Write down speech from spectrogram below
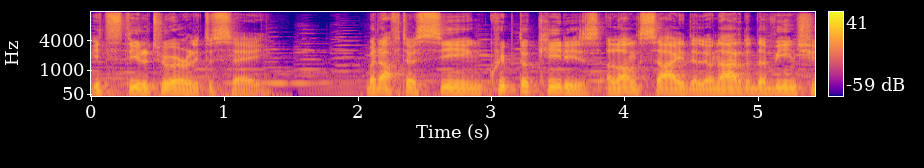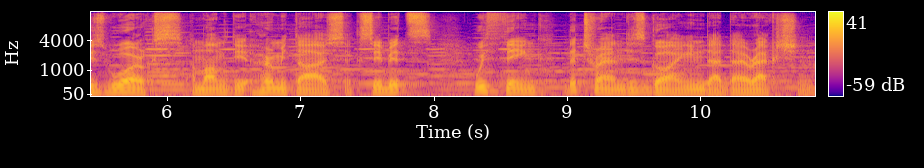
It's still too early to say. But after seeing CryptoKitties alongside Leonardo da Vinci's works among the Hermitage exhibits, we think the trend is going in that direction.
